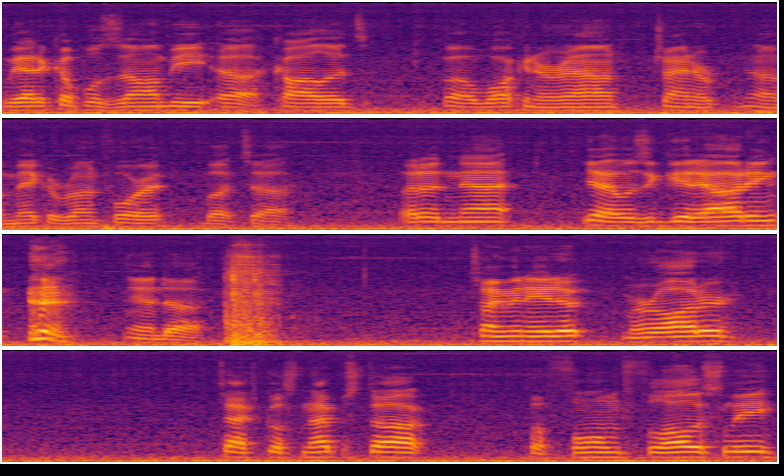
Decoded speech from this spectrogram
we had a couple zombie uh, collards uh, walking around trying to uh, make a run for it. But uh, other than that, yeah, it was a good outing. and uh, Terminador Marauder tactical sniper stock performed flawlessly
